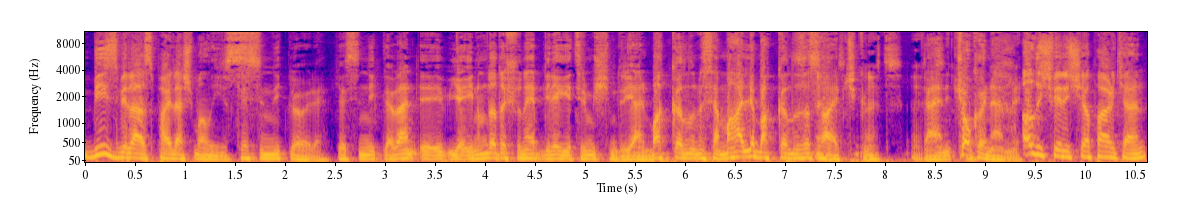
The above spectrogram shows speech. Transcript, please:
biz biraz paylaşmalıyız. Kesinlikle öyle. Kesinlikle. Ben e, yayınımda da şunu hep dile getirmişimdir. Yani bakkalınız mesela mahalle bakkalınıza sahip çıkın. evet, evet. Yani çok önemli. Alışveriş yaparken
